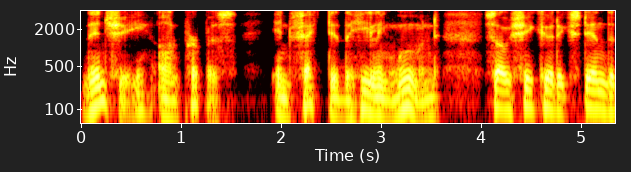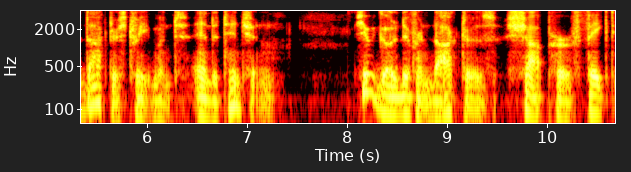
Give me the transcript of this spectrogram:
Then she, on purpose, infected the healing wound so she could extend the doctor's treatment and attention. She would go to different doctors, shop her faked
